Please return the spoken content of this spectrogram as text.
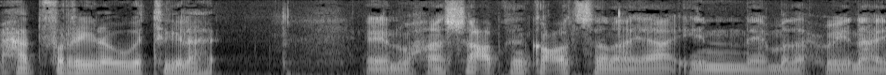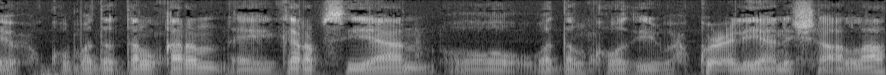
maxaad fariina uga tegi lahay waxaan shacabkan ka codsanayaa in madaxweynaha iyo xukuumadda dan qaran ay garab siiyaan oo wadankoodii wax ku celiyaan insha allah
